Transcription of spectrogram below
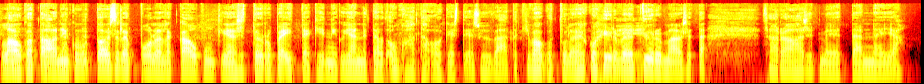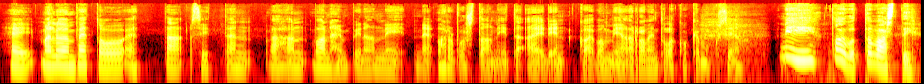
laukataan niin kuin toiselle puolelle kaupunkia ja sitten rupeaa itsekin niin kuin jännittämään, että onkohan tämä oikeasti edes hyvää, että kiva kun tulee joku hirveä Niin. tyrmäys, että sä raahasit meidät tänne ja Hei, mä lyön vetoa, että sitten vähän vanhempina niin ne arvostaa niitä äidin kaivamia ravintolakokemuksia. niin, toivottavasti.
